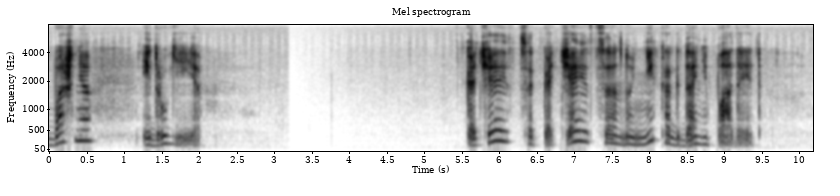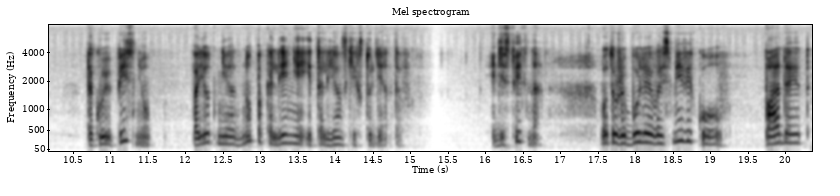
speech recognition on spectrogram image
башня и другие. Качается, качается, но никогда не падает. Такую песню поет не одно поколение итальянских студентов. И действительно, вот уже более восьми веков падает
